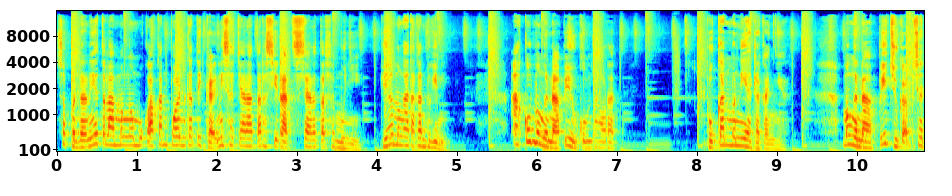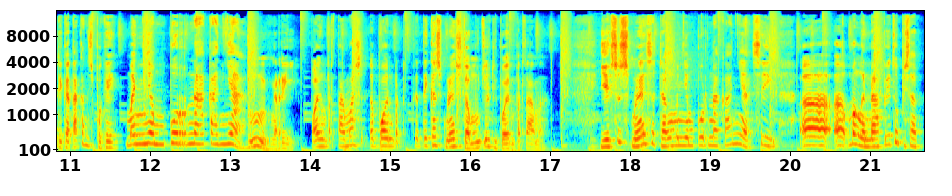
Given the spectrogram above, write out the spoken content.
sebenarnya telah mengemukakan poin ketiga ini secara tersirat secara tersembunyi dia mengatakan begini aku mengenapi hukum Taurat bukan meniadakannya mengenapi juga bisa dikatakan sebagai menyempurnakannya. Hmm, ngeri. Poin pertama eh, poin ketiga sebenarnya sudah muncul di poin pertama. Yesus sebenarnya sedang menyempurnakannya sih uh, uh, mengenapi itu bisa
